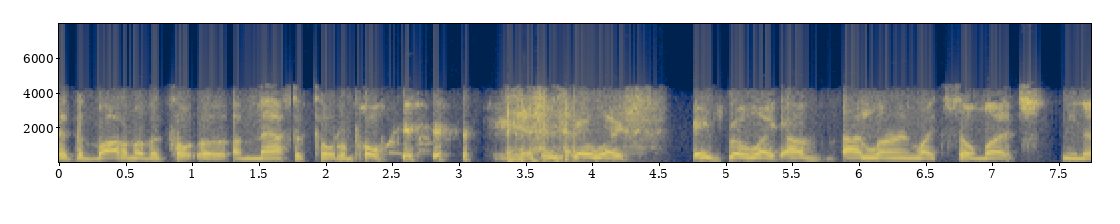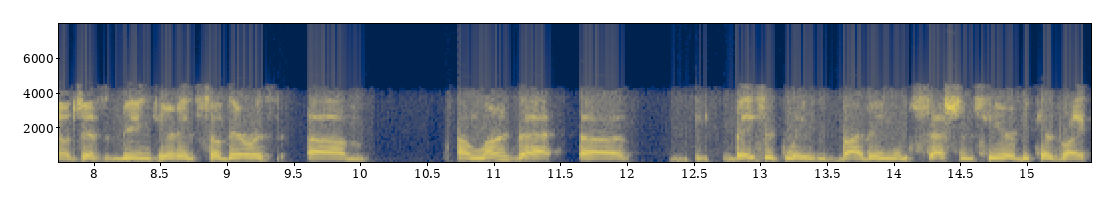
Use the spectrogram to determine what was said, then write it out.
at the bottom of a to- a massive totem pole here, and so like and so like I've I learned like so much, you know, just being here. And so there was um I learned that uh basically by being in sessions here because like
